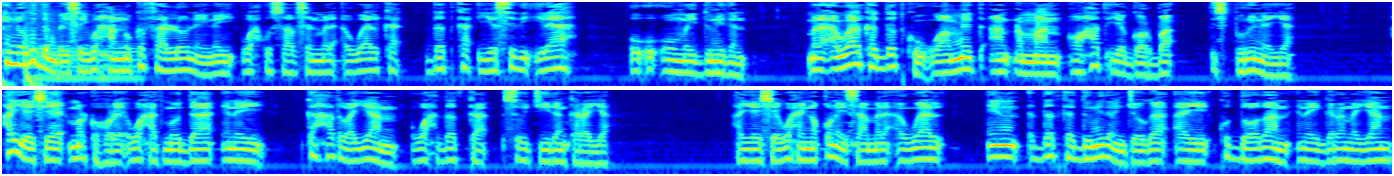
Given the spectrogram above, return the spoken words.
markii noogu dambaysay waxaannu ka faalloonaynay wax ku saabsan mala-awaalka dadka iyo sidii ilaah uu u uumay dunidan. Mala-awaalka dadku waa mid aan dhammaan oo had iyo goorba isburinaya. Ha yeeshee marka hore waxaad mooddaa inay ka hadlayaan wax dadka soo jiidan karaya. Ha yeeshee waxay noqonaysaa mala-awaal in dadka dunidan jooga ay ku doodaan inay garanayaan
